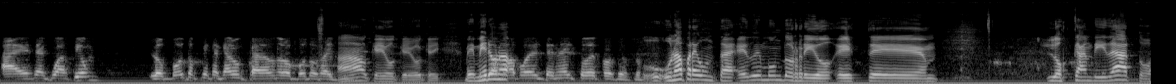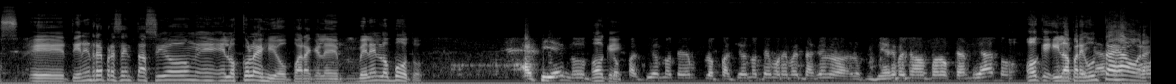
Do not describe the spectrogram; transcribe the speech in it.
a esa ecuación los votos que sacaron cada uno de los votos Ah, ok, ok, ok. Mira una, a poder tener todo el proceso. Una pregunta, Edwin Mundo Río, este los candidatos eh, tienen representación en, los colegios para que le velen los votos. Así es, no, los partidos no tenemos, los partidos no tenemos representación, los, que tienen representación son los candidatos. Ok, y la pregunta es ahora,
